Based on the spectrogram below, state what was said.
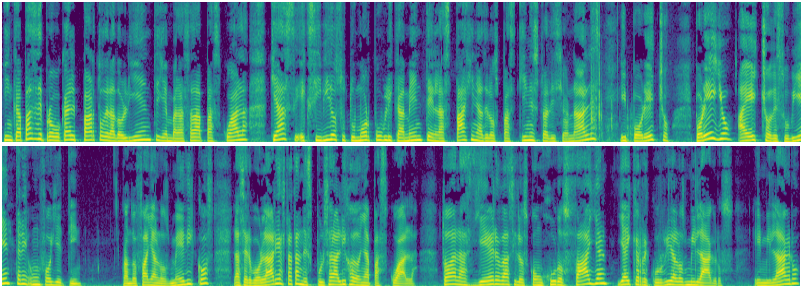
incapaces de provocar el parto de la doliente y embarazada Pascuala, que ha exhibido su tumor públicamente en las páginas de los pasquines tradicionales y por hecho, por ello ha hecho de su vientre un folletín. Cuando fallan los médicos, las herbolarias tratan de expulsar al hijo de doña Pascuala. Todas las hierbas y los conjuros fallan y hay que recurrir a los milagros. El milagro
